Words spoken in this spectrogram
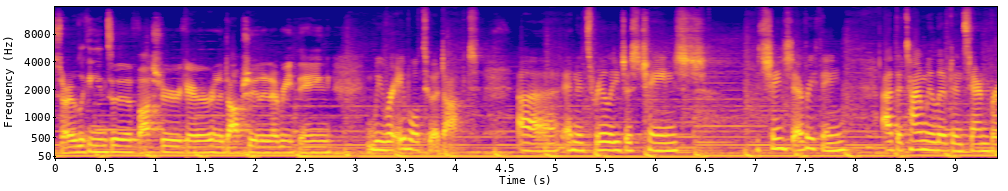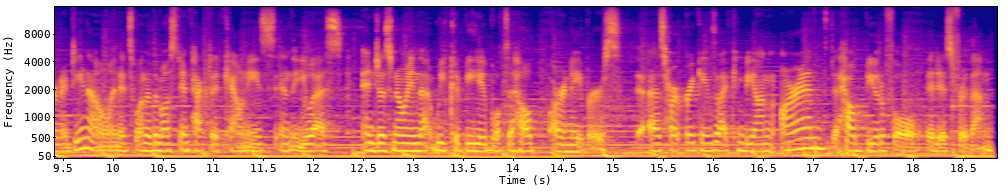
started looking into foster care and adoption and everything. We were able to adopt, uh, and it's really just changed. It's changed everything. At the time, we lived in San Bernardino, and it's one of the most impacted counties in the U.S. And just knowing that we could be able to help our neighbors, as heartbreaking as that can be on our end, how beautiful it is for them,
